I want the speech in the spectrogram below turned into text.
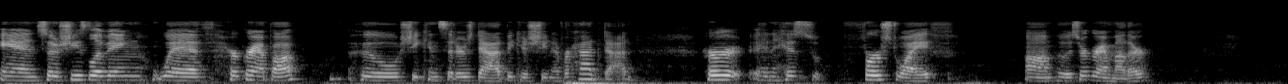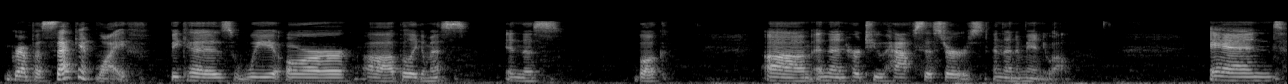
And so she's living with her grandpa, who she considers dad because she never had dad. Her and his first wife, um, who is her grandmother. Grandpa's second wife, because we are uh, polygamous in this book. Um, and then her two half sisters, and then Immanuelle. And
